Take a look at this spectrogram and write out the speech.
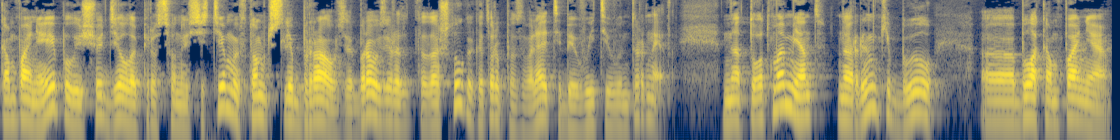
компания Apple еще делала операционную систему, и в том числе браузер. Браузер – это та штука, которая позволяет тебе выйти в интернет. На тот момент на рынке был, э, была компания,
